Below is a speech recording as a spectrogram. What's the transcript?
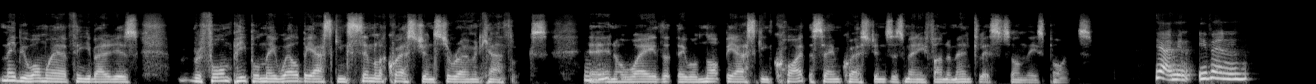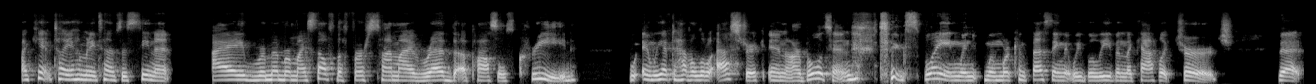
maybe one way of thinking about it is reform people may well be asking similar questions to roman catholics mm-hmm. in a way that they will not be asking quite the same questions as many fundamentalists on these points yeah i mean even i can't tell you how many times i've seen it i remember myself the first time i read the apostles creed and we have to have a little asterisk in our bulletin to explain when, when we're confessing that we believe in the Catholic Church that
